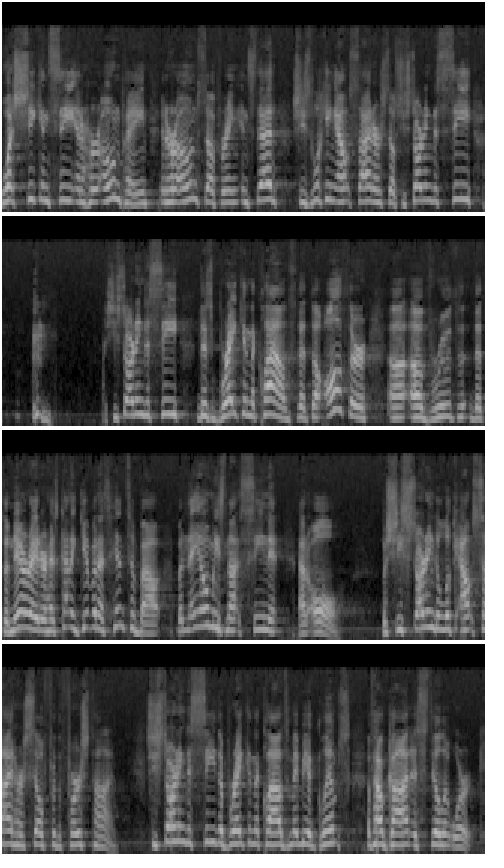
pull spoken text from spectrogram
what she can see in her own pain, in her own suffering. Instead, she's looking outside herself. She's starting to see. she's starting to see this break in the clouds that the author uh, of Ruth, that the narrator has kind of given us hints about, but Naomi's not seen it at all. But she's starting to look outside herself for the first time. She's starting to see the break in the clouds, maybe a glimpse of how God is still at work.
